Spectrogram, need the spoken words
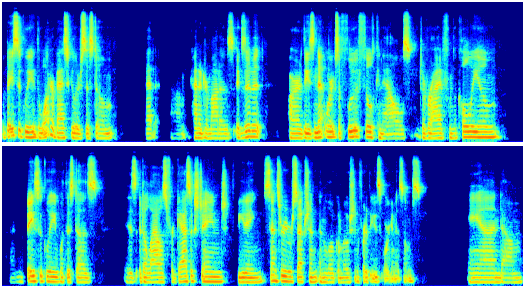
but basically the water vascular system that um, Echinodermatas exhibit are these networks of fluid-filled canals derived from the coelom. And basically what this does is it allows for gas exchange, feeding, sensory reception, and locomotion for these organisms. And um,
